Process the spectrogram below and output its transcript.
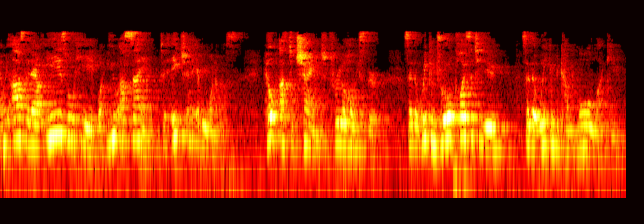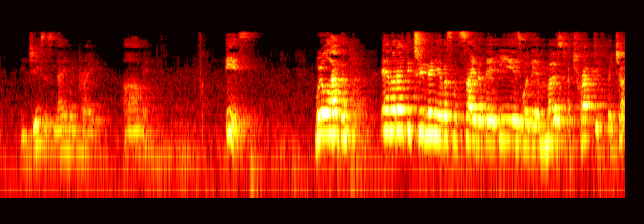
and we ask that our ears will hear what you are saying to each and every one of us. Help us to change through your Holy Spirit so that we can draw closer to you, so that we can become more like you. In Jesus' name we pray. Amen. Ears. We all have them. And I don't think too many of us would say that their ears were their most attractive feature.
